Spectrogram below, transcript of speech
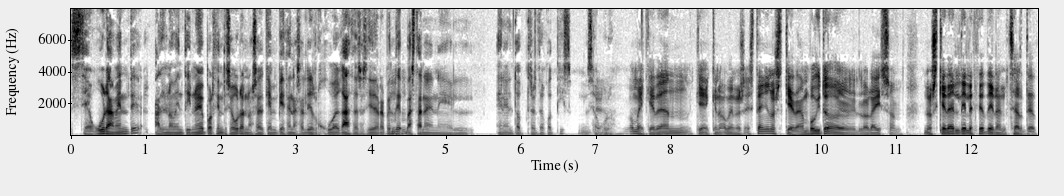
seguramente, al 99% seguro, a no ser que empiecen a salir juegazos así de repente, va a estar en el, en el top 3 de Gotis, seguro. Ya. Hombre, quedan. Que, que no, bueno, este año nos queda un poquito el Horizon. Nos queda el DLC del Uncharted,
